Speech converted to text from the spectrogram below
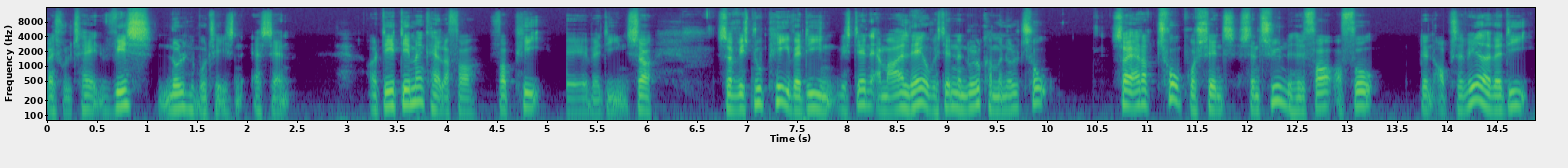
resultat, hvis nulhypotesen er sand. Og det er det, man kalder for, for p-værdien. Så, så hvis nu p-værdien, hvis den er meget lav, hvis den er 0,02, så er der 2% sandsynlighed for at få den observerede værdi,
